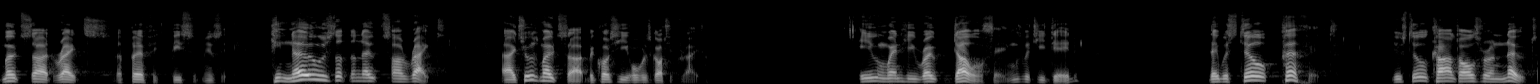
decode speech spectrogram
Mozart writes a perfect piece of music, he knows that the notes are right. I choose Mozart because he always got it right. Even when he wrote dull things, which he did, they were still perfect. You still can't alter a note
